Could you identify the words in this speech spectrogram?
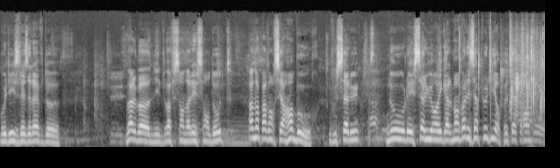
vous disent les élèves de Valbonne. Ils doivent s'en aller sans doute. Ah non, pardon, c'est à Hambourg. Ils vous saluent. Nous les saluons également. On va les applaudir peut-être à Hambourg.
